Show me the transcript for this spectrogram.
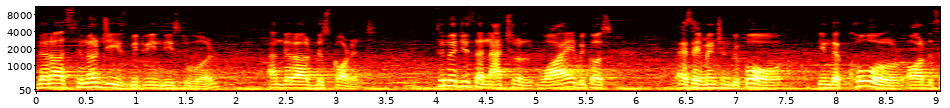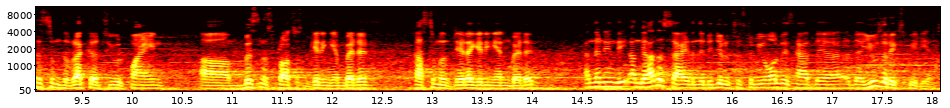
there are synergies between these two worlds and there are discordance. Synergies are natural, why? Because as I mentioned before, in the core or the systems of records, you'll find um, business process getting embedded, customers data getting embedded. And then the, on the other side, in the digital system, you always have the, the user experience,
